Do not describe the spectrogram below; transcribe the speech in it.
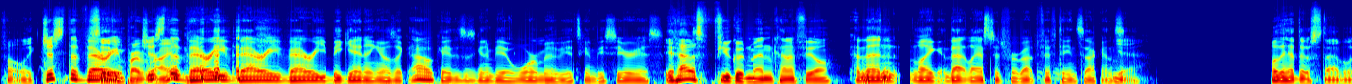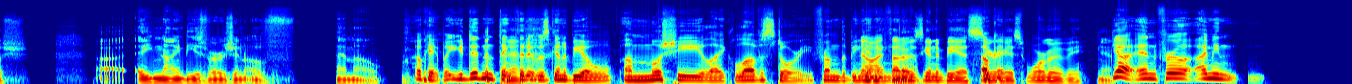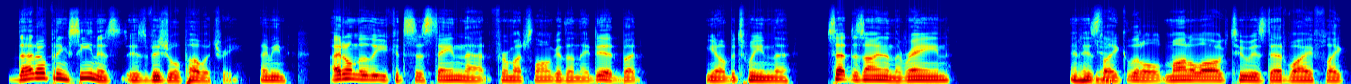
Felt like Just the very, Saving Private just the very, very, very beginning. I was like, oh, okay, this is gonna be a war movie. It's gonna be serious. it had a few good men kind of feel. And with then, it. like, that lasted for about 15 seconds. Yeah. Well, they had to establish uh, a '90s version of Mo. Okay, but you didn't think Yeah. that it was going to be a, a mushy like love story from the beginning. No, I thought no. it was gonna be a serious war movie. Yeah, and for I mean, that opening scene is is visual poetry. I mean, I don't know that you could sustain that for much longer than they did, but you know, between the set design and the rain, and his Yeah. like little monologue to his dead wife, like,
